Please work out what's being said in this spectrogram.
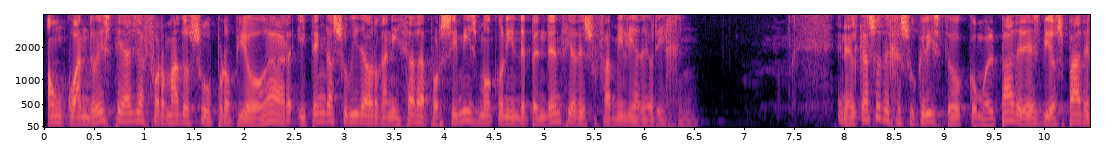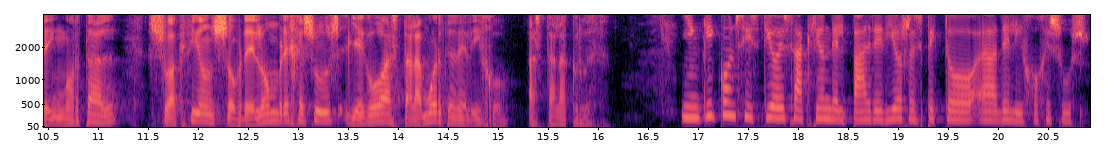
aun cuando éste haya formado su propio hogar y tenga su vida organizada por sí mismo con independencia de su familia de origen. En el caso de Jesucristo, como el Padre es Dios Padre inmortal, su acción sobre el hombre Jesús llegó hasta la muerte del Hijo, hasta la cruz. ¿Y en qué consistió esa acción del Padre Dios respecto ah, del Hijo Jesús?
